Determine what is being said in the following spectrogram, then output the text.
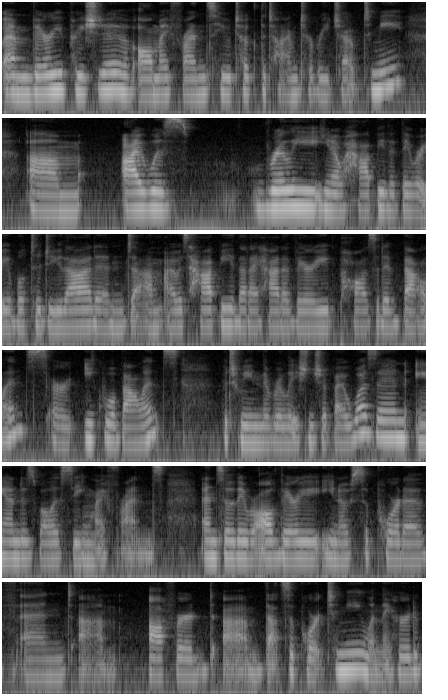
am very appreciative of all my friends who took the time to reach out to me. Um, I was really, you know, happy that they were able to do that, and um, I was happy that I had a very positive balance or equal balance between the relationship I was in and as well as seeing my friends. And so they were all very, you know, supportive and um, offered um, that support to me when they heard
